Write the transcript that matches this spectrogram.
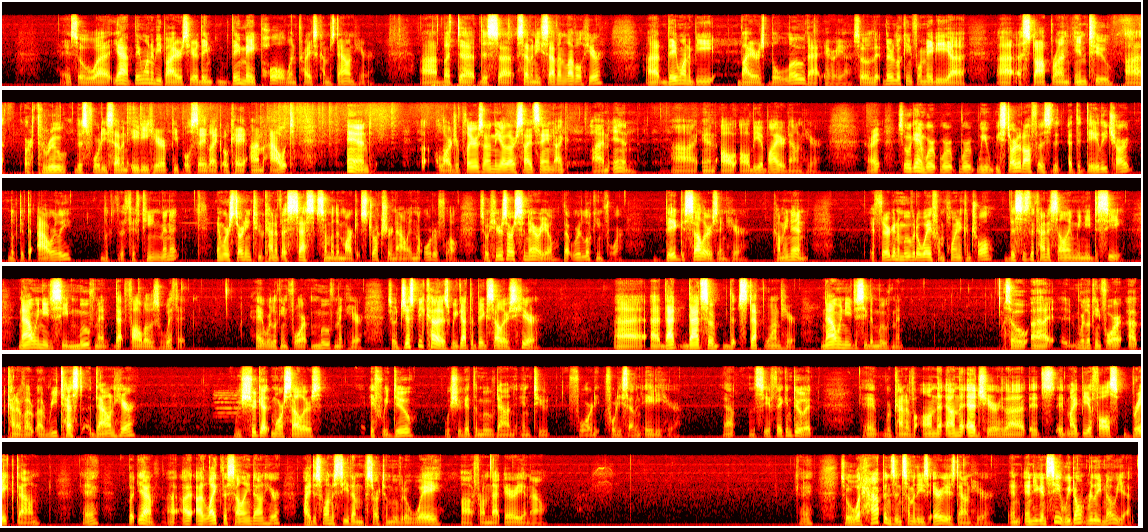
Okay so uh, yeah they want to be buyers here. They they may pull when price comes down here. Uh, but uh, this uh, 77 level here they want to be buyers below that area. So they're looking for maybe uh, uh, a stop run into uh, or through this 4780 here. People say like okay i'm out. And uh, larger players on the other side saying like i'm in uh, and i'll i'll be a buyer down here. All right so again we're, we're, we're we we started off as the, at the daily chart looked at the hourly looked at the 15 minute and we're starting to kind of assess some of the market structure now in the order flow. So here's our scenario that we're looking for. Big sellers in here coming in. If they're going to move it away from point of control this is the kind of selling we need to see. Now we need to see movement that follows with it. Okay we're looking for movement here. So just because we got the big sellers here uh, uh, that that's a step one here. Now we need to see the movement so uh, we're looking for a kind of a, a, retest down here. We should get more sellers. If we do we should get the move down into 40 47.80 here. Yeah let's see if they can do it. Okay we're kind of on the on the edge here uh, it's it might be a false breakdown. Okay but yeah I, I like the selling down here. I just want to see them start to move it away uh, from that area now okay? So what happens in some of these areas down here and and you can see we don't really know yet.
